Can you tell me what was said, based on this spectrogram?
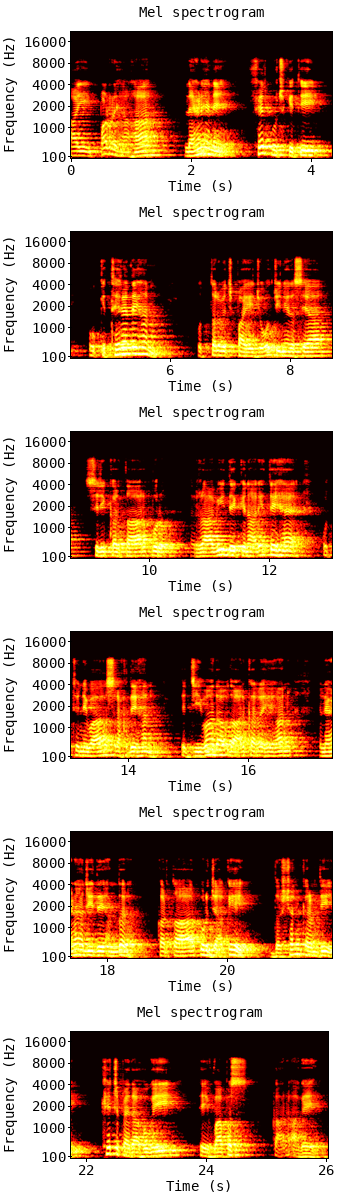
ਆਈ ਪੜ ਰਿਹਾ ਹਾਂ। ਲਹਿਣੇ ਨੇ ਫਿਰ ਪੁੱਛ ਕੀਤੀ ਉਹ ਕਿੱਥੇ ਰਹਿੰਦੇ ਹਨ? ਉੱਤਰ ਵਿੱਚ ਭਾਈ ਜੋਤ ਜੀ ਨੇ ਦੱਸਿਆ, ਸ੍ਰੀ ਕਰਤਾਰਪੁਰ ਰਾਵੀ ਦੇ ਕਿਨਾਰੇ ਤੇ ਹੈ। ਉੱਥੇ ਨਿਵਾਸ ਰੱਖਦੇ ਹਨ ਤੇ ਜੀਵਾਂ ਦਾ ਉਧਾਰ ਕਰ ਰਹੇ ਹਨ। ਲੈਣਾ ਜੀ ਦੇ ਅੰਦਰ ਕਰਤਾਰਪੁਰ ਜਾ ਕੇ ਦਰਸ਼ਨ ਕਰਨ ਦੀ ਖਿੱਚ ਪੈਦਾ ਹੋ ਗਈ ਤੇ ਵਾਪਸ ਘਰ ਆ ਗਏ।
